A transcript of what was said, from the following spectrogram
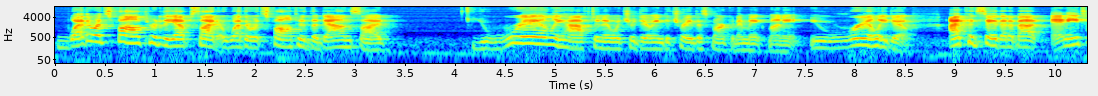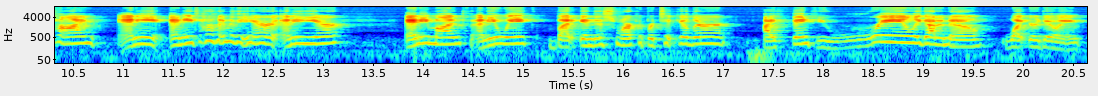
Whether it's follow through to the upside or whether it's follow through to the downside, you really have to know what you're doing to trade this market and make money. You really do. I could say that about any time, any any time of the year, any year, any month, any week, but in this market particular, I think you really got to know what you're doing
